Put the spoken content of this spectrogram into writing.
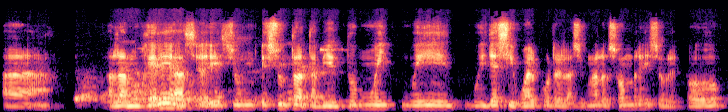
a, a, las mujeres es un, es un tratamiento muy, muy, muy desigual con relación a los hombres y sobre todo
